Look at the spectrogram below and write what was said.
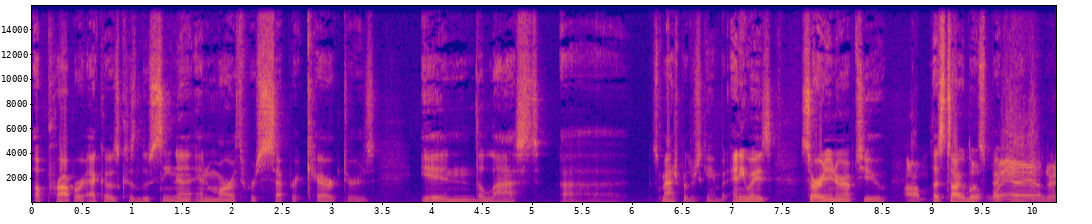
a proper echoes because Lucina and Marth were separate characters in the last uh, Smash Brothers game. But anyways, sorry to interrupt you. Um, Let's talk about the way I, speculation. under,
